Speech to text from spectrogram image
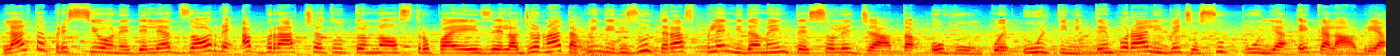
L'alta pressione delle Azzorre abbraccia tutto il nostro paese, la giornata quindi risulterà splendidamente soleggiata ovunque, ultimi temporali invece su Puglia e Calabria.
